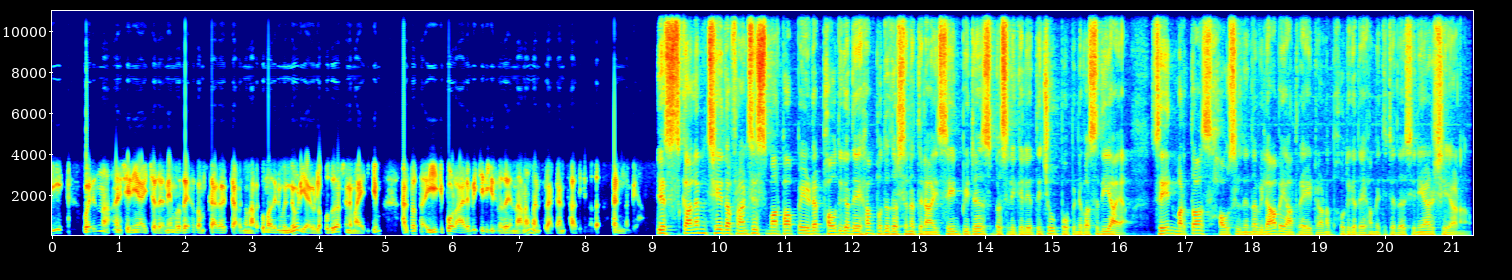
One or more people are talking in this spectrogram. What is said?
ഈ വരുന്ന ശനിയാഴ്ച തന്നെ മൃതദേഹ സംസ്കാര ചടങ്ങ് നടക്കും. അതിന് മുന്നോടിയായുള്ള പൊതുദർശനമായിരിക്കും അല്പ ഇപ്പോൾ ആരംഭിച്ചിരിക്കുന്നത് എന്നാണ് മനസ്സിലാക്കാൻ സാധിക്കുന്നത്. നമ്പ്യ. എസ് കാലം ചെയ്ത ഫ്രാൻസിസ് മാർപ്പാപ്പയുടെ ഭൗതികദേഹം പൊതുദർശനത്തിനായി സെയിന്റ് പീറ്റേഴ്സ് ബസിലിക്കയിൽ എത്തിച്ചു. പോപ്പിന്റെ വസതിയായ സെയിന്റ് മർത്താസ് ഹൗസിൽ നിന്ന് വിലാപയാത്രയായിട്ടാണ് ഭൗതികദേഹം എത്തിച്ചത്. ശനിയാഴ്ചയാണ്.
